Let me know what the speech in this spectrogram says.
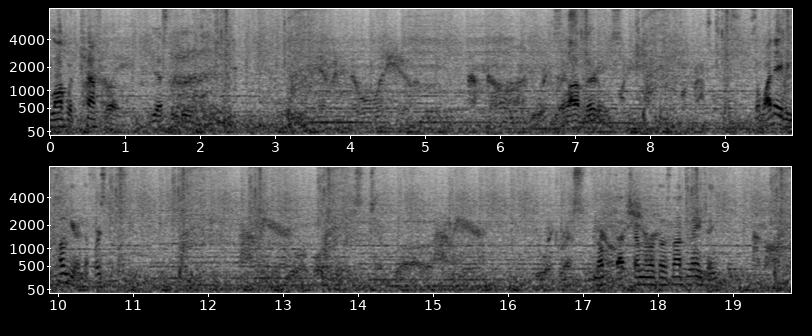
block with Kafka. Yes, they do. A lot of Zerglings. So why did they even come here in the first place? I'm here. I'm here. You address me. Nope, that terminal does not do anything. I'm all it.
